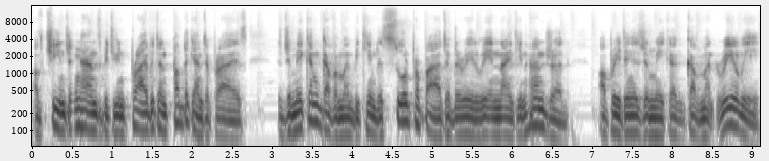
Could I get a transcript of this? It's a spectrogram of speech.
of changing hands between private and public enterprise, the Jamaican government became the sole proprietor of the railway in 1900, operating as Jamaica Government Railway.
